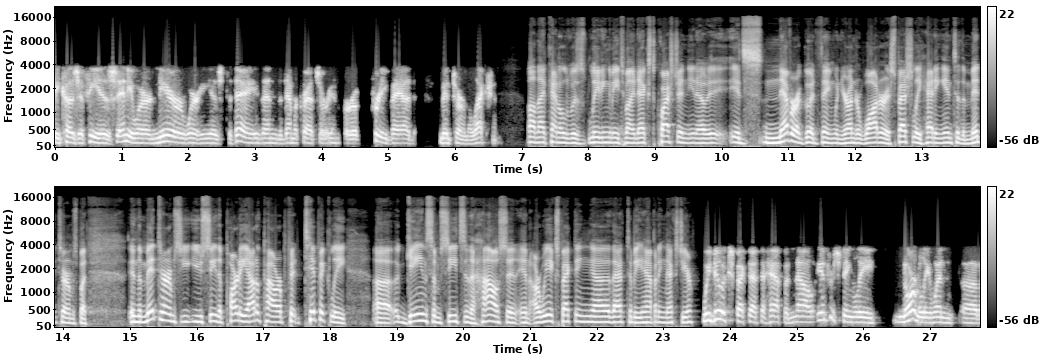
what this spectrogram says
because if he is anywhere near where he is today, then the Democrats are in for a pretty bad midterm election. Well, that kind of was leading me to my next question. You know, it's never a good thing when you're underwater, especially heading into the midterms. But in the midterms, you, you see the party out of power typically uh, gain some seats in the House. And, and are we expecting uh, that to be happening next year? We do expect that to happen. Now, interestingly, normally when uh,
